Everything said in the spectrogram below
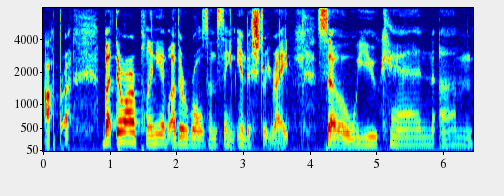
opera. But there are plenty of other roles in the same industry, right? So, you can um,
